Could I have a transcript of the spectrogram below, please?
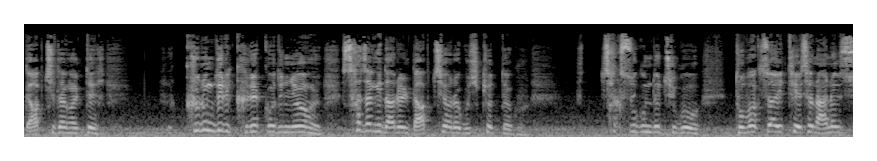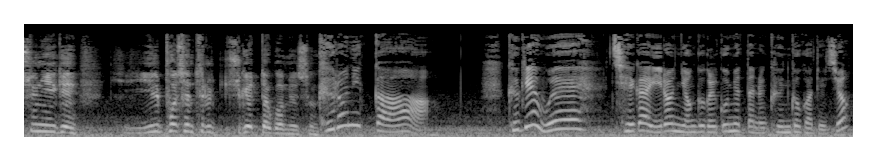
납치당할 때 그놈들이 그랬거든요. 사장이 나를 납치하라고 시켰다고. 착수금도 주고 도박 사이트에서 나는 순이익의 1%를 주겠다고 하면서. 그러니까 그게 왜 제가 이런 연극을 꾸몄다는 근거가 되죠?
